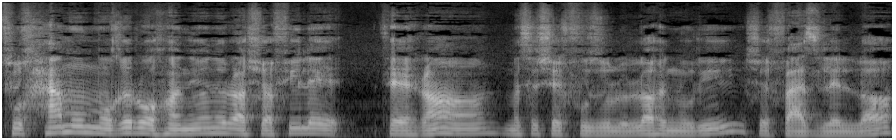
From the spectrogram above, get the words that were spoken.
تو همون موقع روحانیان راشافیل تهران مثل شیخ فضول الله نوری شیخ فضل الله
